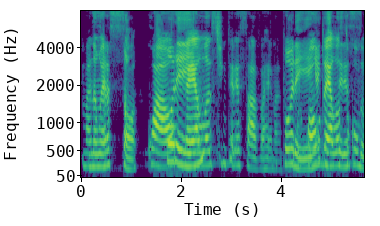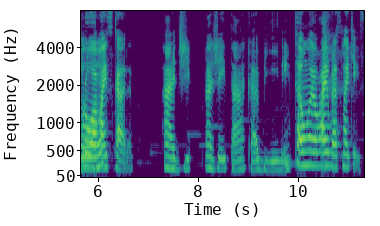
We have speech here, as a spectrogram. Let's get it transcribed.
Mas não era só. Qual porém, delas te interessava, Renata? Porém, Por qual delas tu comprou a mais cara? A de ajeitar a cabine. Então eu I rest my case.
